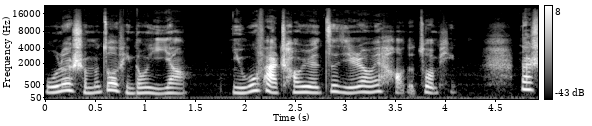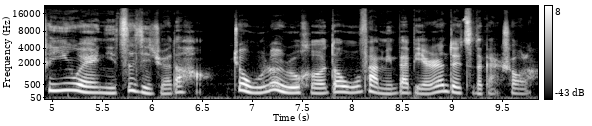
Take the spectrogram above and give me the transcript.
无论什么作品都一样。你无法超越自己认为好的作品，那是因为你自己觉得好，就无论如何都无法明白别人对此的感受了。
